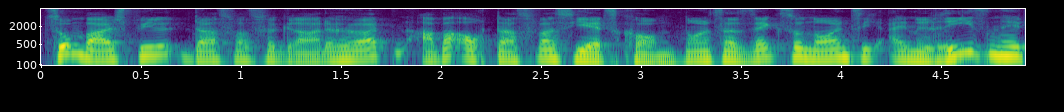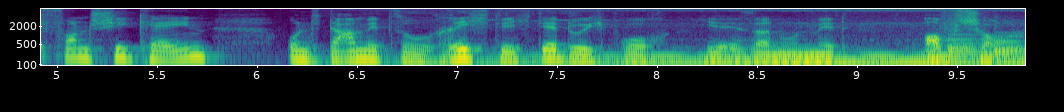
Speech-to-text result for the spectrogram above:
Zum Beispiel das, was wir gerade hörten, aber auch das, was jetzt kommt. 1996 ein Riesenhit von Chicane und damit so richtig der Durchbruch. Hier ist er nun mit Offshore.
